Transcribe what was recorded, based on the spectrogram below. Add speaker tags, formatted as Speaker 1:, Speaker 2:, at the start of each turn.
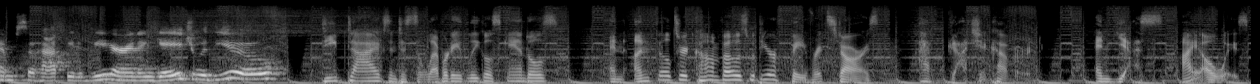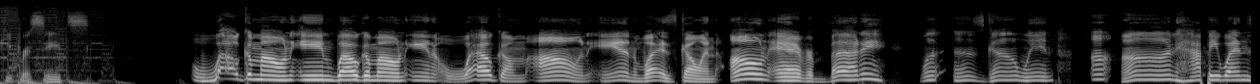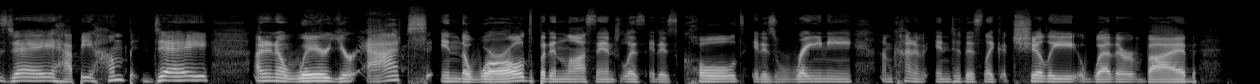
Speaker 1: I'm so happy to be here and engage with you.
Speaker 2: deep dives into celebrity legal scandals, and unfiltered convos with your favorite stars. I've got you covered. And yes, I always keep receipts. Welcome on in, welcome on in, welcome on in. What is going on, everybody? What is going Uh-uh. on? Happy Wednesday, happy hump day. I don't know where you're at in the world, but in Los Angeles, it is cold, it is rainy. I'm kind of into this like chilly weather vibe,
